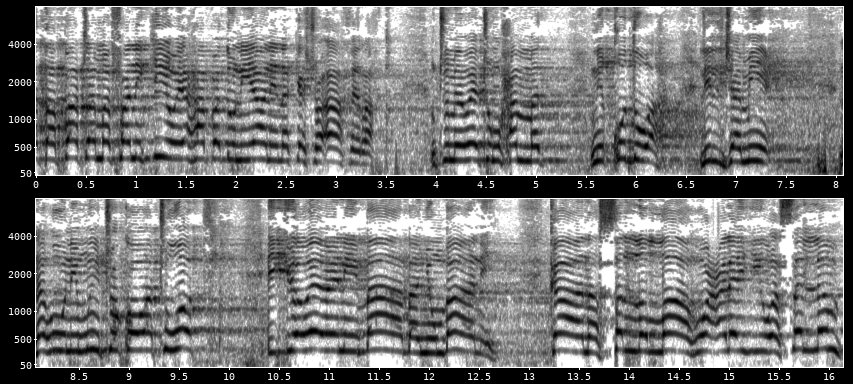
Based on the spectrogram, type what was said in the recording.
Atapata mafanikio ya hapa duniani na kesho akhira mtume wetu Muhammad ni qudwa liljamii na huu ni mwito kwa watu wote. Ikiwa wewe ni baba nyumbani kana sallallahu alayhi wasallam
